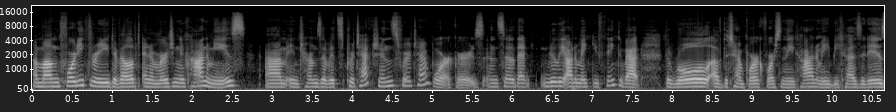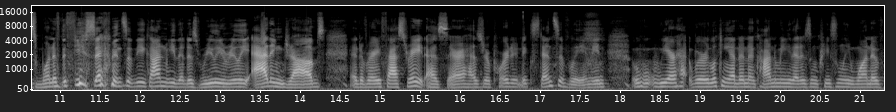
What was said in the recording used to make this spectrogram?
among 43 developed and emerging economies um, in terms of its protections for temp workers. And so that really ought to make you think about the role of the temp workforce in the economy because it is one of the few segments of the economy that is really, really adding jobs at a very fast rate, as Sarah has reported extensively. I mean, we are we're looking at an economy that is increasingly one of,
